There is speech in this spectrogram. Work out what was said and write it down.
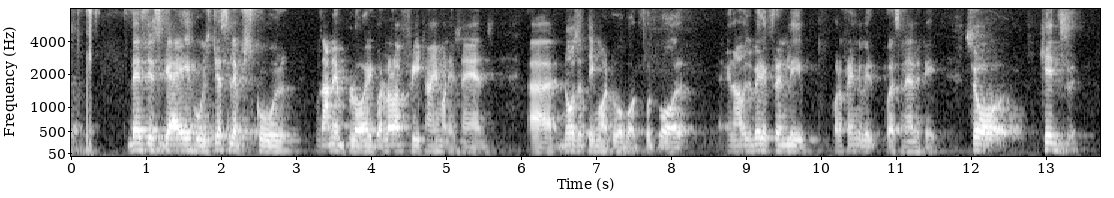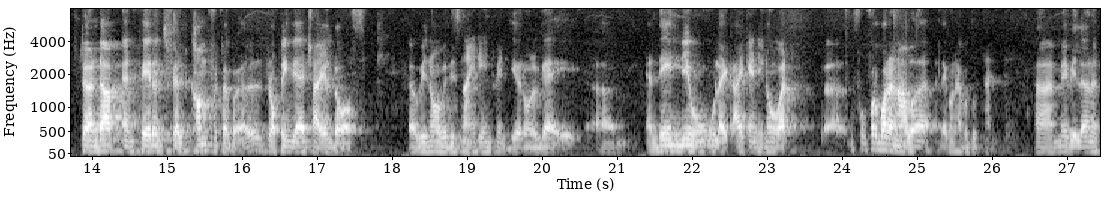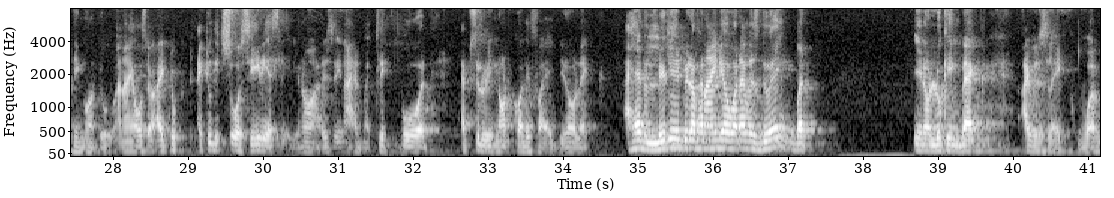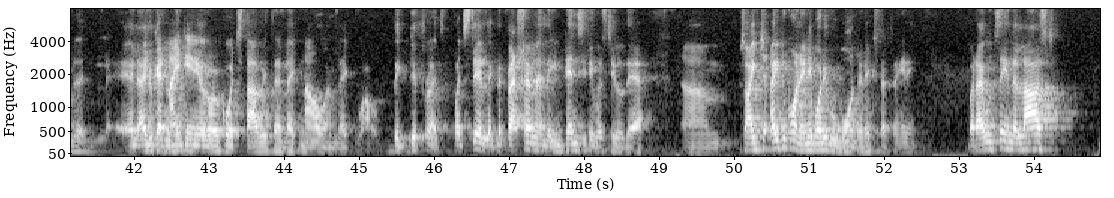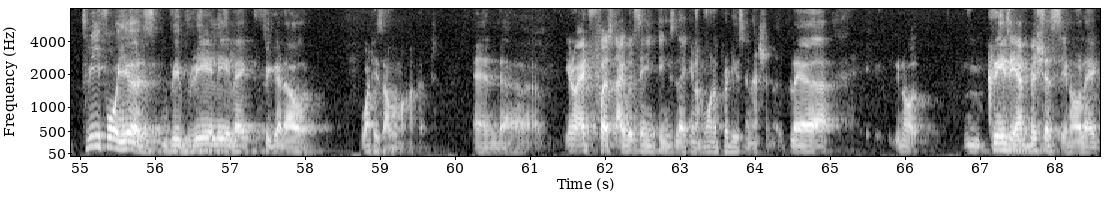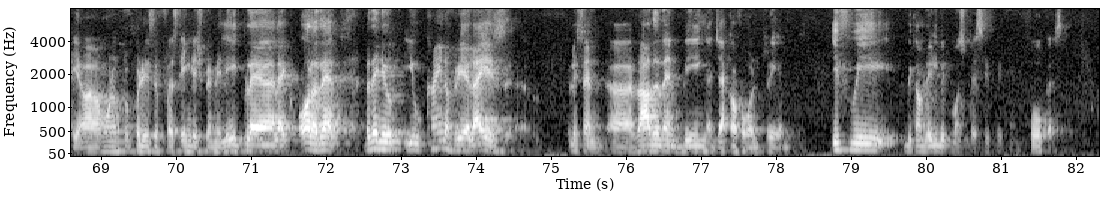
there's this guy who's just left school was unemployed, got a lot of free time on his hands, uh, knows a thing or two about football. And I was very friendly, got a friendly personality. So kids turned up and parents felt comfortable dropping their child off, uh, you know, with this 19, 20 year old guy. Um, and they knew like, I can, you know what, uh, for, for about an hour, they're going to have a good time. Uh, maybe learn a thing or two. And I also I took I took it so seriously. You know, I was in I had my clipboard, absolutely not qualified. You know, like I had a little bit of an idea what I was doing, but you know, looking back, I was like, I look at 19 year old coach Thabit and like now I'm like, wow, big difference. But still, like the passion and the intensity was still there. Um, so I, I took on anybody who wanted extra training. But I would say in the last three four years we've really like figured out what is our market and uh, you know at first i was saying things like you know i want to produce a national player you know crazy ambitious you know like you know, i want to produce the first english premier league player like all of that. But then you you kind of realize listen uh, rather than being a jack of all trade if we become a little bit more specific and focused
